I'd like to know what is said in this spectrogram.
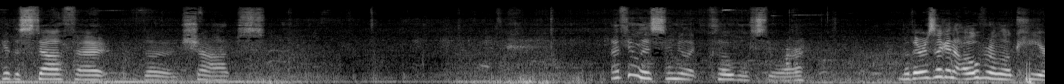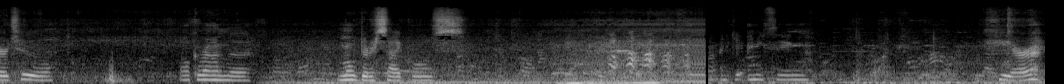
get the stuff at the shops. I feel this is gonna be like a clothing store, but there's like an overlook here too. Walk around the motorcycles. Not gonna get anything here.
